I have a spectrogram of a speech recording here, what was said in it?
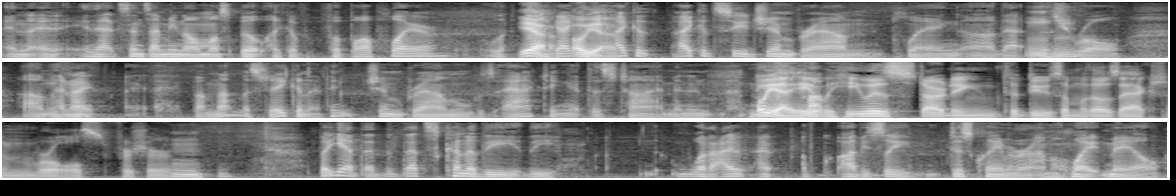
and, and, in that sense, I mean, almost built like a football player. Yeah. Like oh yeah. I could I could see Jim Brown playing uh, that mm-hmm. this role. Um, and I, I, if I'm not mistaken, I think Jim Brown was acting at this time. And oh yeah, he, he was starting to do some of those action roles for sure. Mm-hmm. But yeah, that, that's kind of the the what I, I, obviously disclaimer I'm a white male,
